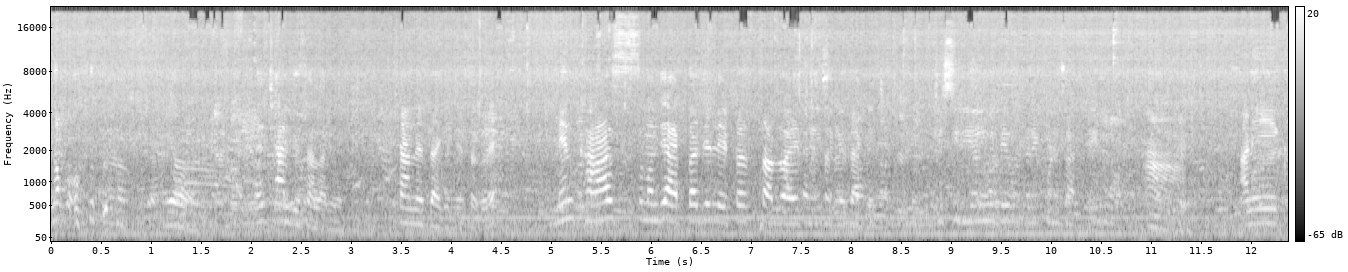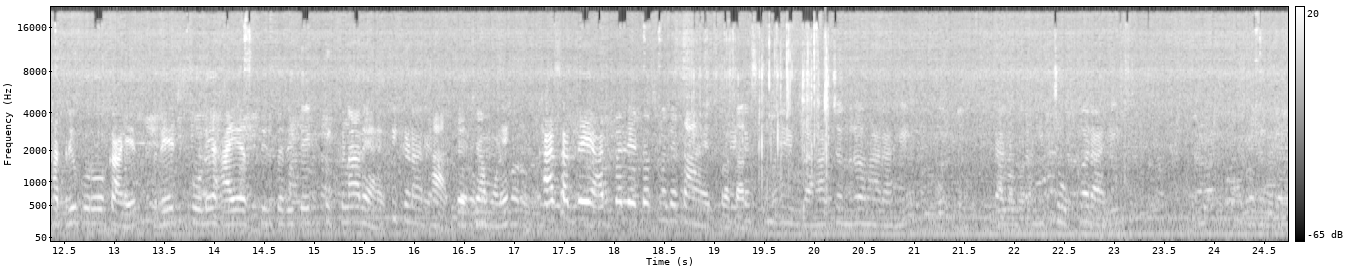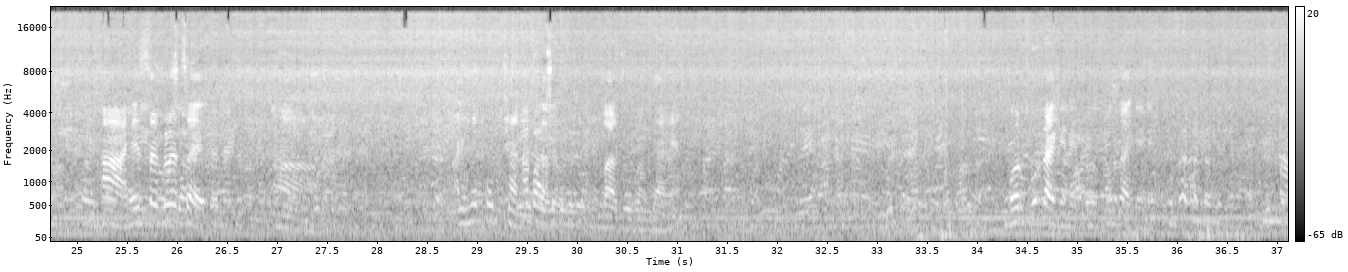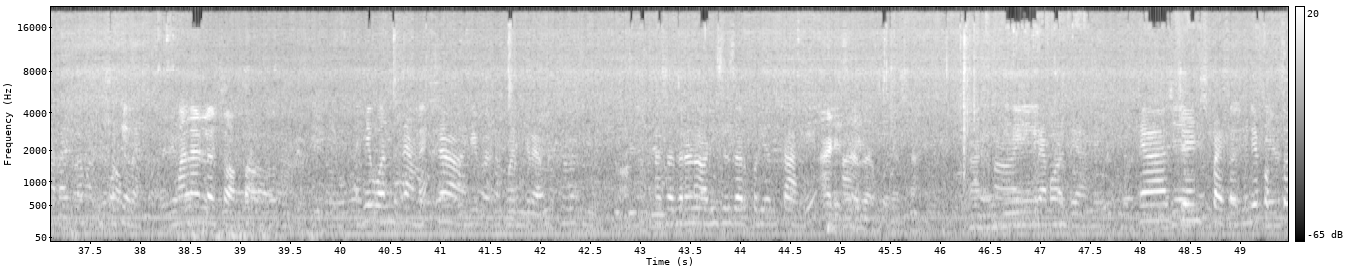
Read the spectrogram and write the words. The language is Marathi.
नको. हे छान दिसायला लागले. छान आहेत दागिने सगळे. मेन खास म्हणजे आता जे लेटेस्ट चालू आहे ते सगळे दागिने. जी सिरियलमध्ये वगैरे पण चालते. हां. आणि खात्रीपूर्वक आहेत. रेट थोडे हाय असतील तरी ते टिकणारे आहेत. टिकणारे हां त्याच्यामुळे. खास आता आता लेटेस्टमध्ये काय आहेत प्रकार? लेटेस्टमध्ये एवढा हा चंद्रहार आहे. त्यानंतर ही चोकर आहे. हां हे सगळंच आहे. हां. आणि हे खूप छान. बाजूबंद. आहे. भरपूर दागिने भरपूर दागिने? ओके मला शॉप हे वन ग्रॅम आहे. हा वन ग्रॅम हा साधारण अडीच हजारपर्यंत आहे. अडीच हजारपर्यंत आहे. आणि हे ग्रॅममध्ये आहे. ह्या जेंट्स पॅटर्न म्हणजे फक्त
